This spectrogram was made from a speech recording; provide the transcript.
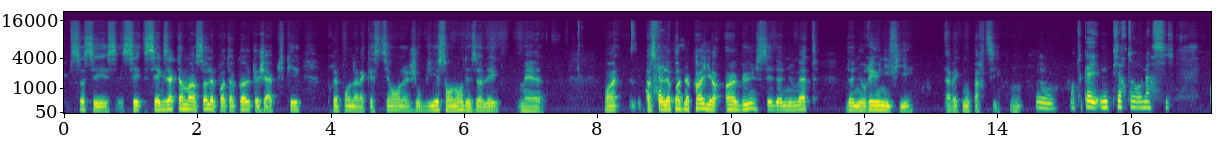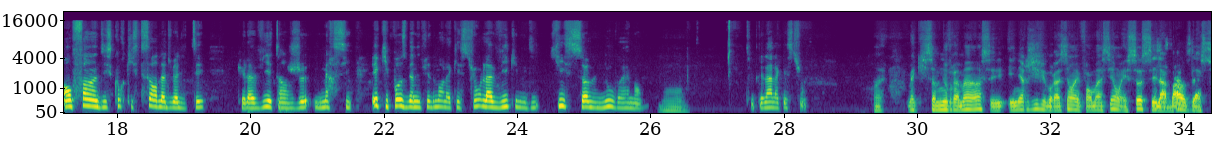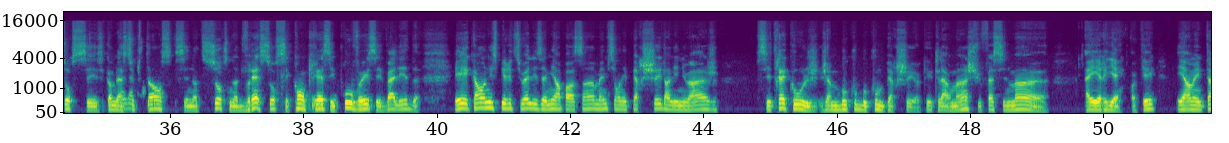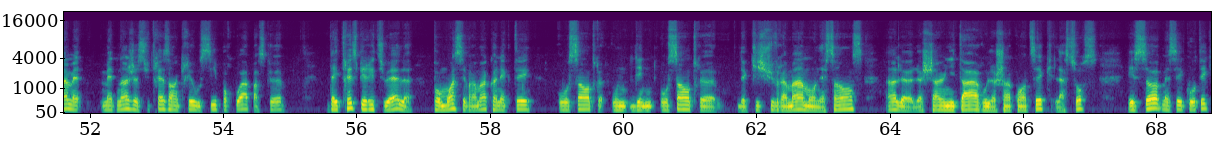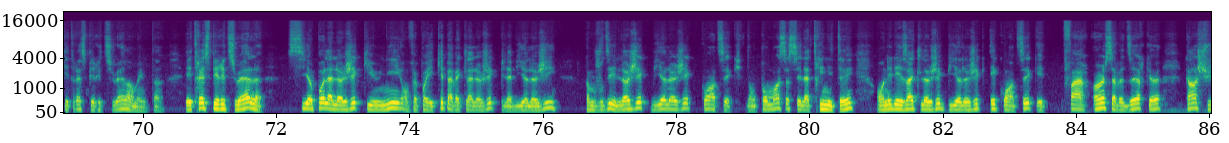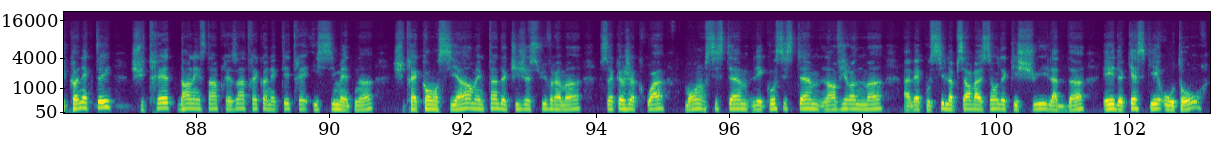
Ça, c'est exactement ça, le protocole que j'ai appliqué pour répondre à la question. J'ai oublié son nom, désolé. Mais ouais. Parce que le protocole, il y a un but, c'est de nous mettre, de nous réunifier avec nos parties. Mm. Mm. En tout cas, Pierre te remercie. Enfin, un discours qui sort de la dualité, que la vie est un jeu, merci. Et qui pose bien évidemment la question, la vie qui nous dit qui sommes-nous vraiment? C'était là la question. Ouais. Mais qui sommes-nous vraiment? Hein? C'est énergie, vibration, information. Et ça, c'est la base, la source. C'est comme la substance. C'est notre source, notre vraie source. C'est concret, c'est prouvé, c'est valide. Et quand on est spirituel, les amis, en passant, même si on est perché dans les nuages, c'est très cool. J'aime beaucoup, beaucoup me percher. OK? Clairement, je suis facilement euh, aérien. OK? Et en même temps, maintenant, je suis très ancré aussi. Pourquoi? Parce que d'être très spirituel, pour moi, c'est vraiment connecté au centre, centre de qui je suis vraiment, mon essence, hein, le, champ unitaire ou le champ quantique, la source. Et ça, mais c'est le côté qui est très spirituel en même temps. Et très spirituel, s'il n'y a pas la logique qui unit, on ne fait pas équipe avec la logique puis la biologie. Comme je vous dis, logique, biologique, quantique. Donc pour moi, ça, c'est la trinité. On est des êtres logiques, biologiques et quantiques. Et faire un, ça veut dire que quand je suis connecté je suis très dans l'instant présent, très connecté, très ici maintenant. Je suis très conscient en même temps de qui je suis vraiment, ce que je crois, mon système, l'écosystème, l'environnement, avec aussi l'observation de qui je suis là-dedans et de qu'est-ce qui est autour.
